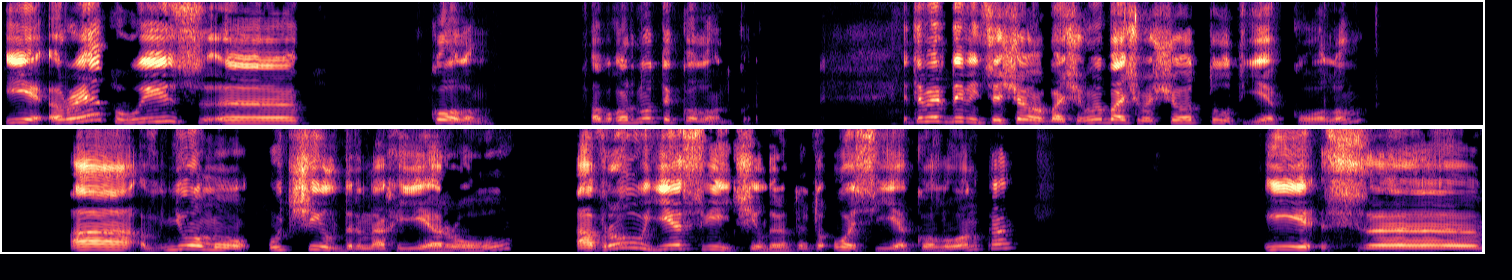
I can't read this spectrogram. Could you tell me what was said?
і wrap with е, column. Обгорнути колонкою. І тепер дивіться, що ми бачимо. Ми бачимо, що тут є колум, а в ньому у чілдренах є row, а в row є свій children. Тобто ось є колонка. І з, е,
